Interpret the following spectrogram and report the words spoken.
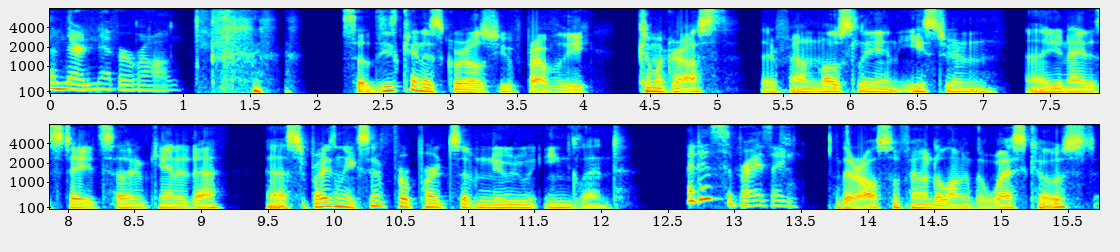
And they're never wrong. so these kind of squirrels you've probably come across they're found mostly in eastern uh, united states southern canada uh, surprisingly except for parts of new england That is surprising. they're also found along the west coast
